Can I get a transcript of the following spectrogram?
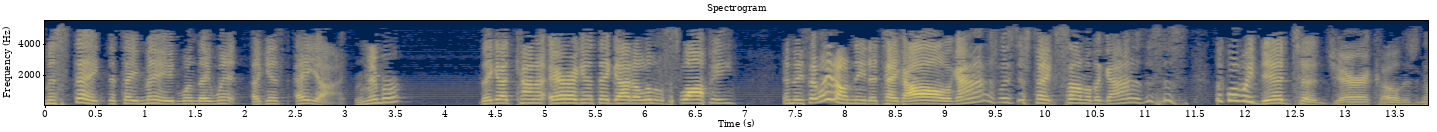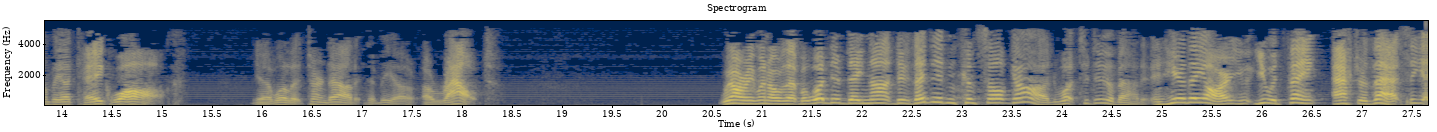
mistake that they made when they went against Ai. Remember? They got kind of arrogant, they got a little sloppy, and they said, We don't need to take all the guys, let's just take some of the guys. This is look what we did to Jericho. This is gonna be a cakewalk. Yeah, well it turned out to be a, a rout. We already went over that, but what did they not do? They didn't consult God what to do about it. And here they are. You, you would think after that, see,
